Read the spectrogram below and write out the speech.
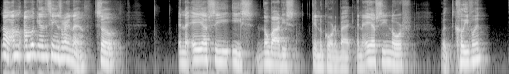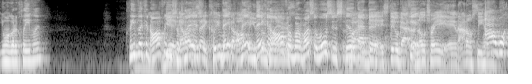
No, I'm I'm looking at the teams right now. So in the AFC East, nobody's getting a quarterback. And AFC North, with Cleveland, you want to go to Cleveland? Cleveland can offer you some I'm players. say, Cleveland they, can offer they, you they some can players. offer, but Russell Wilson still But, got the. yeah, it still got Yeah. a no trade, and I don't see him. I want.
